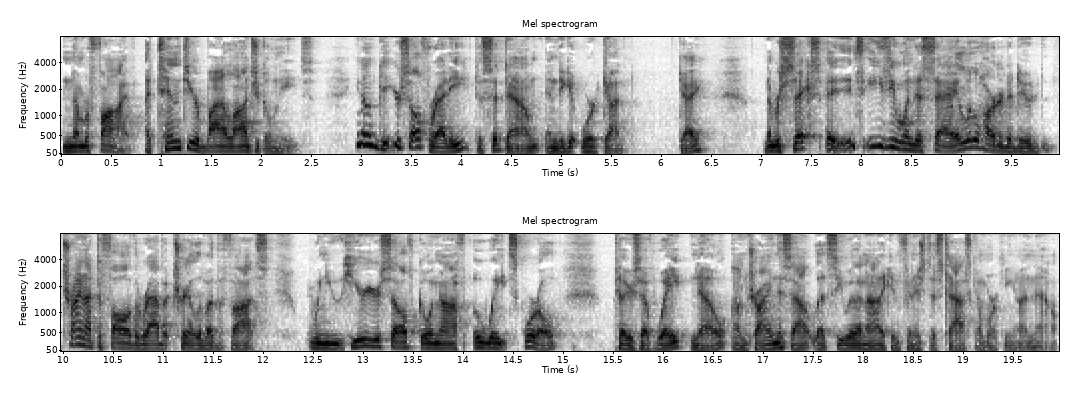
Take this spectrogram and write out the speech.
Number five, attend to your biological needs. You know, get yourself ready to sit down and to get work done. Okay. Number six, it's easy one to say, a little harder to do. Try not to follow the rabbit trail of other thoughts. When you hear yourself going off, oh, wait, squirrel, tell yourself, wait, no, I'm trying this out. Let's see whether or not I can finish this task I'm working on now,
